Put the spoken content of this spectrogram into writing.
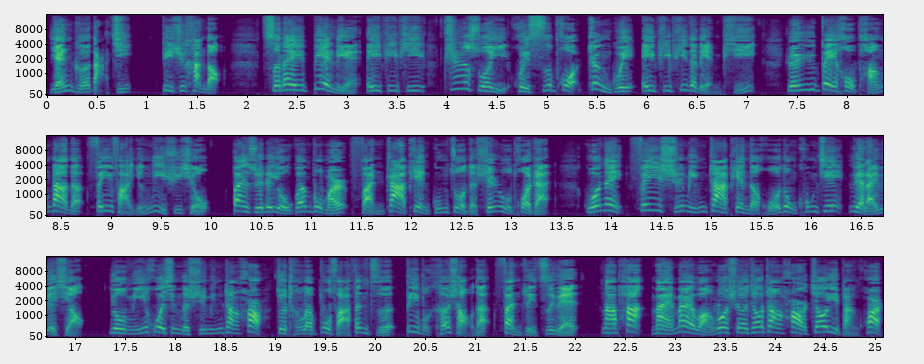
严格打击。必须看到，此类变脸 APP 之所以会撕破正规 APP 的脸皮，源于背后庞大的非法盈利需求。伴随着有关部门反诈骗工作的深入拓展，国内非实名诈骗的活动空间越来越小，有迷惑性的实名账号就成了不法分子必不可少的犯罪资源。哪怕买卖网络社交账号交易板块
